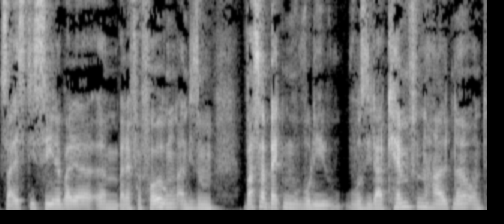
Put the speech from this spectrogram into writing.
sei es die Szene bei der, ähm, bei der Verfolgung an diesem Wasserbecken, wo die, wo sie da kämpfen halt, ne, und,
